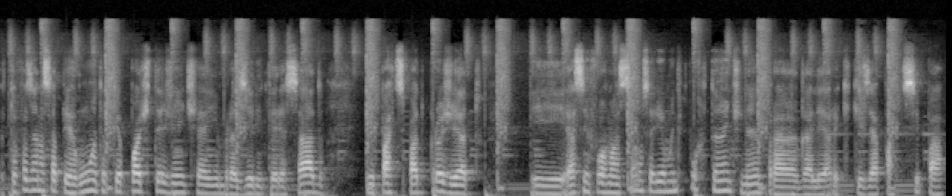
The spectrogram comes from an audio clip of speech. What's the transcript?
eu estou fazendo essa pergunta porque pode ter gente aí em Brasília interessado em participar do projeto. E essa informação seria muito importante né, para a galera que quiser participar.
